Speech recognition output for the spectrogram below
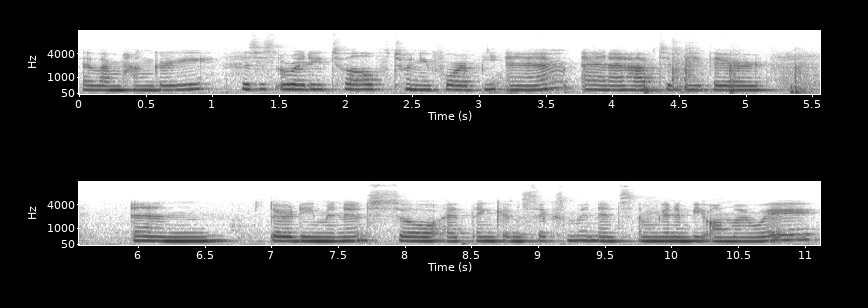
if I'm hungry. This is already 12.24 p.m. and I have to be there in 30 minutes so I think in 6 minutes I'm gonna be on my way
